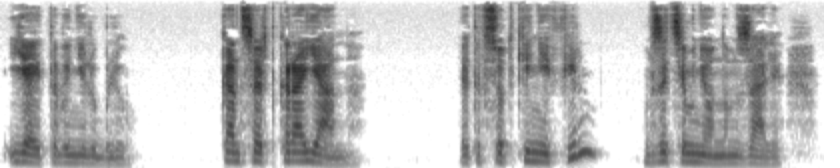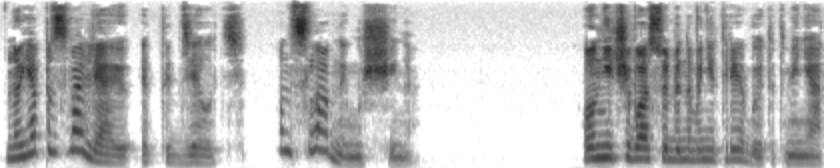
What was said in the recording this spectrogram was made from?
Я этого не люблю. Концерт Караяна. Это все-таки не фильм в затемненном зале, но я позволяю это делать. Он славный мужчина. Он ничего особенного не требует от меня.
